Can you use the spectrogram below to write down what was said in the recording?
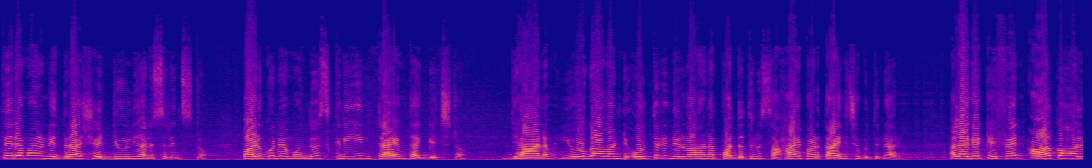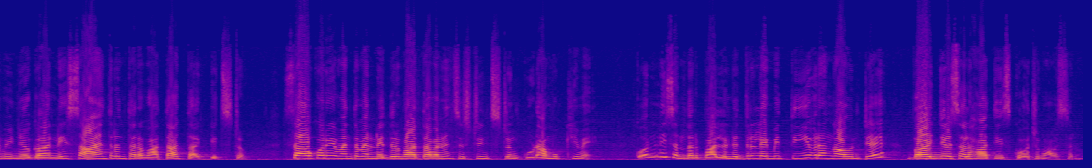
స్థిరమైన నిద్ర షెడ్యూల్ని అనుసరించడం పడుకునే ముందు స్క్రీన్ టైం తగ్గించడం ధ్యానం యోగా వంటి ఒత్తిడి నిర్వహణ పద్ధతులు సహాయపడతాయని చెబుతున్నారు. అలాగే కెఫెన్ ఆల్కహాల్ వినియోగాన్ని సాయంత్రం తర్వాత తగ్గించడం సౌకర్యవంతమైన నిద్ర వాతావరణం సృష్టించడం కూడా ముఖ్యమే. కొన్ని సందర్భాల్లో నిద్రలేమి తీవ్రంగా ఉంటే వైద్యుల సలహా తీసుకోవటం అవసరం.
